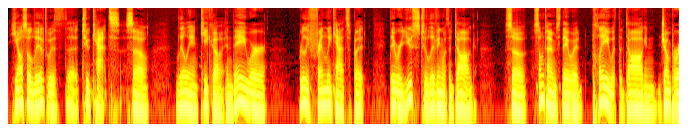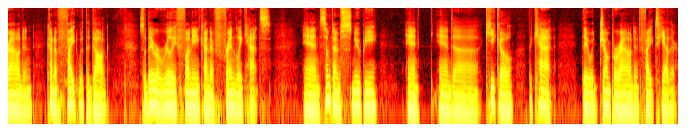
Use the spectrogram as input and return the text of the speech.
he also lived with the two cats, so Lily and Kiko, and they were really friendly cats, but they were used to living with a dog. So sometimes they would play with the dog and jump around and kind of fight with the dog. So they were really funny, kind of friendly cats. And sometimes Snoopy and and uh, Kiko, the cat, they would jump around and fight together.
